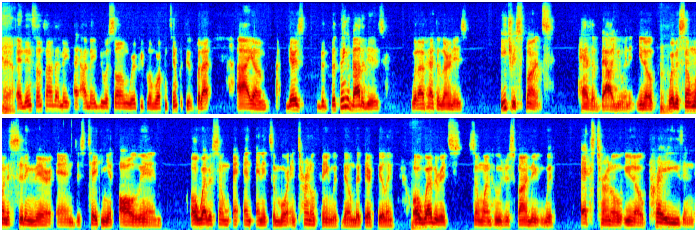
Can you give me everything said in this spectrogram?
yeah. and then sometimes i may I, I may do a song where people are more contemplative but i i um I, there's the the thing about it is what i've had to learn is each response has a value in it you know mm -hmm. whether someone is sitting there and just taking it all in or whether some and and it's a more internal thing with them that they're feeling or whether it's someone who's responding with external, you know, praise and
